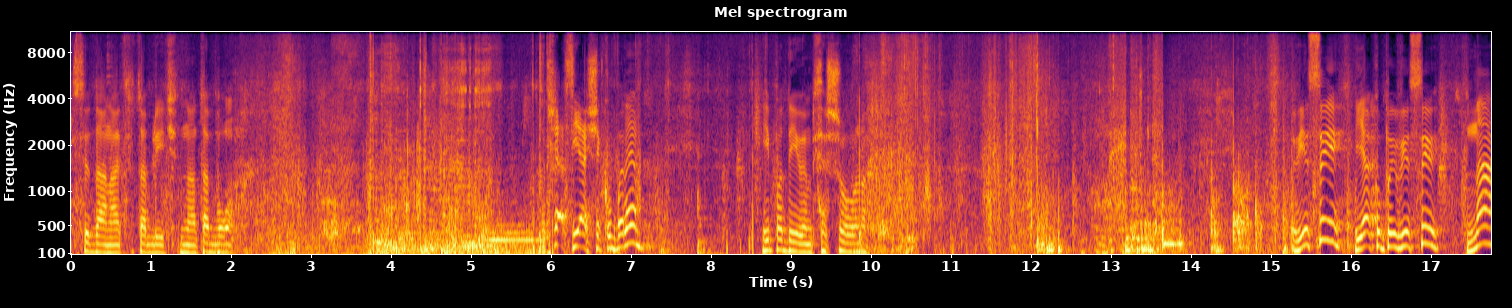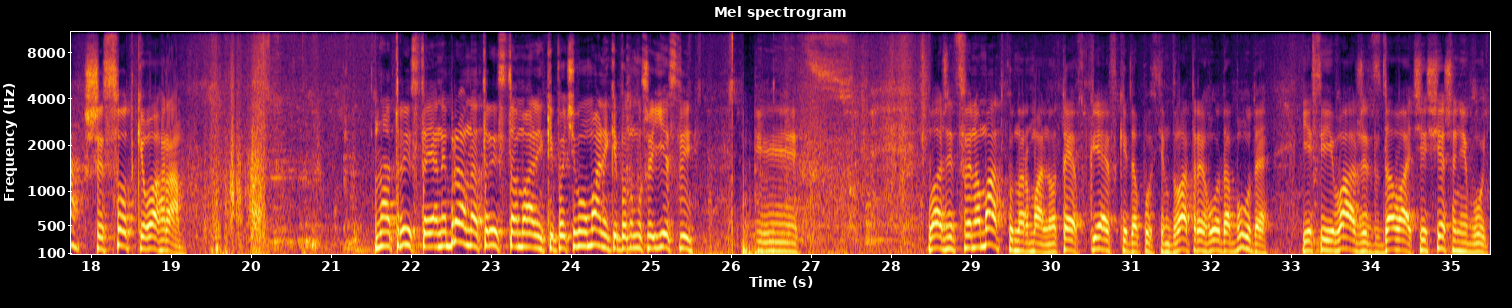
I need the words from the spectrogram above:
сюда, на эту табличку, на табло. Зараз ящик уберемо і подивимося, що воно. Віси, я купив віси на 600 кг. На 300 я не брав, на 300 маленький. Почему маленький? Потому что если э, важить свиноматку нормально, от F, допустим, 2-3 года буде, якщо її важить, здавати чи ще що-небудь,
